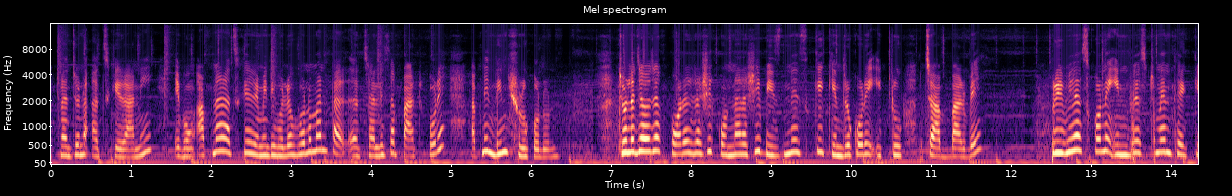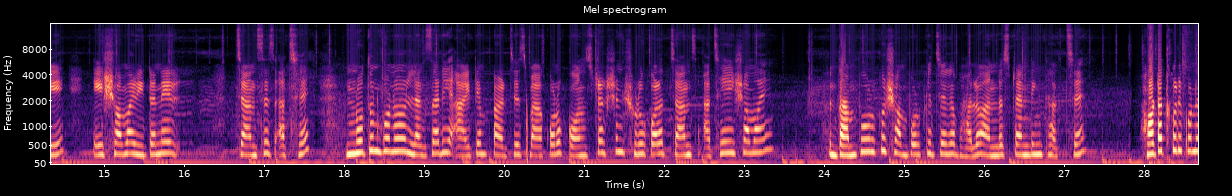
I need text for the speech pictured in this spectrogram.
আপনার জন্য আজকে রানী এবং আপনার আজকে রেমেডি হলো হনুমান চালিসা পাঠ করে আপনি দিন শুরু করুন। চলে যাওয়া যাক পরের রাশি, কন্যা রাশি বিজনেসকে কেন্দ্র করে একটু চাপ বাড়বে। প্রিভিয়াস কোনো ইনভেস্টমেন্ট থেকে এই সময় রিটার্নের চান্সেস আছে। নতুন কোনো লাক্সারি আইটেম পারচেস বা কোনো কনস্ট্রাকশন শুরু করার চান্স আছে এই সময়ে? দাম্পত্য সম্পর্কের জায়গায় ভালো আন্ডারস্ট্যান্ডিং থাকছে। হঠাৎ করে কোনো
